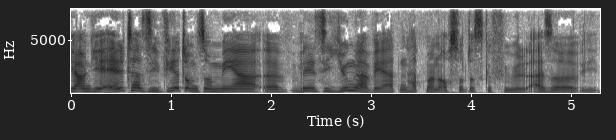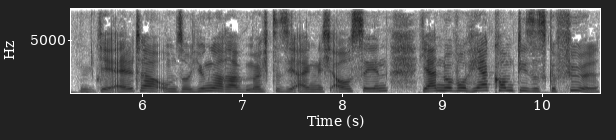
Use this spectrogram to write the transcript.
Ja, und je älter sie wird, umso mehr äh, will sie jünger werden, hat man auch so das Gefühl. Also je älter, umso jüngerer möchte sie eigentlich aussehen. Ja, nur woher kommt dieses Gefühl?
